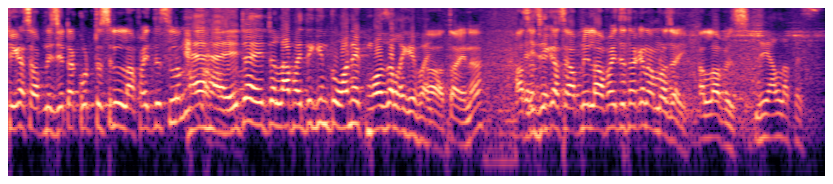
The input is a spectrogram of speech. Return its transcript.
ঠিক আছে আপনি যেটা করতেছিলেন লাফাইতেছিলেন? হ্যাঁ হ্যাঁ এটা এটা লাফাইতে কিন্তু অনেক মজা লাগে ভাই। তাই না? আচ্ছা ঠিক আছে আপনি লাফাইতে থাকেন আমরা যাই। আল্লাহ হাফেজ। জি আল্লাহ হাফেজ।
